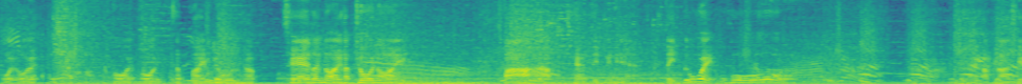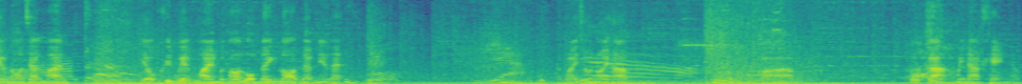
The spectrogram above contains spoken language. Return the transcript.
โอ้ยโอ้ยโอ้ยโอ้ยสไปโดนครับ แช่ซะหน่อยครับโชว์หน่อยป๊าบแช่ติดไหมเนี่ย ติดด้วย โอ้โหไม่เป็นไรครับลาเชลนอนช่างมัน เดี๋ยวขึ้นเว็บใหม่มันก็ล้มได้อีกรอบแบบนี้แหละไปโชว์หน่อยครับป๊าบตัวกลางไม่น่าแข็งครับ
